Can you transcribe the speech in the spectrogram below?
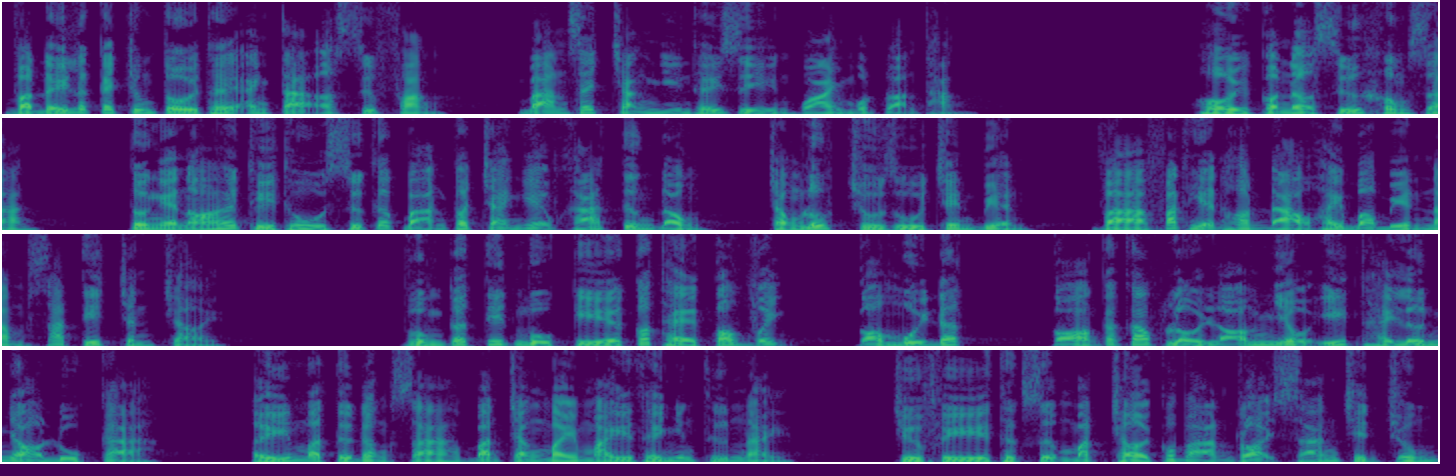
và đấy là cách chúng tôi thấy anh ta ở xứ phẳng, bạn sẽ chẳng nhìn thấy gì ngoài một đoạn thẳng. Hồi còn ở xứ không gian, tôi nghe nói thủy thủ xứ các bạn có trải nghiệm khá tương đồng trong lúc chu du trên biển và phát hiện hòn đảo hay bờ biển nằm xa tít chân trời. Vùng đất tít mù kia có thể có vịnh, có mũi đất, có các góc lồi lõm nhiều ít hay lớn nhỏ đủ cả. Ấy mà từ đằng xa bạn chẳng mảy may thấy những thứ này. Trừ phi thực sự mặt trời của bạn rọi sáng trên chúng,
